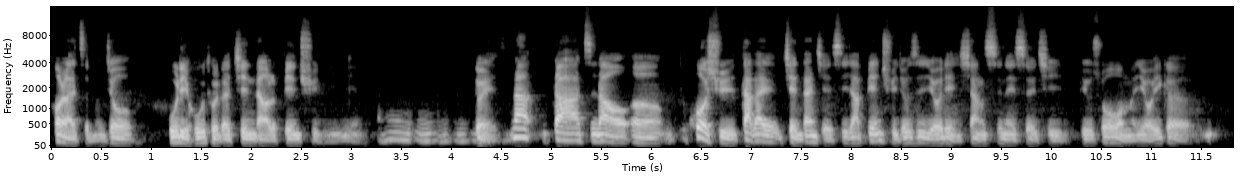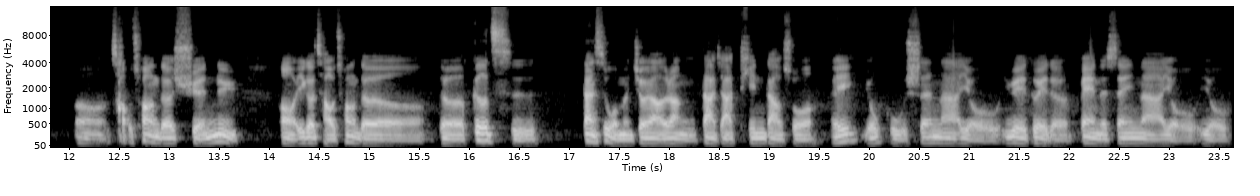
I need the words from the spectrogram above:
后来怎么就糊里糊涂的进到了编曲里面？嗯嗯嗯嗯，对，那大家知道，呃，或许大概简单解释一下，编曲就是有点像室内设计。比如说，我们有一个呃草创的旋律，哦，一个草创的的歌词，但是我们就要让大家听到说，哎，有鼓声啊，有乐队的 band 的声音啊，有有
